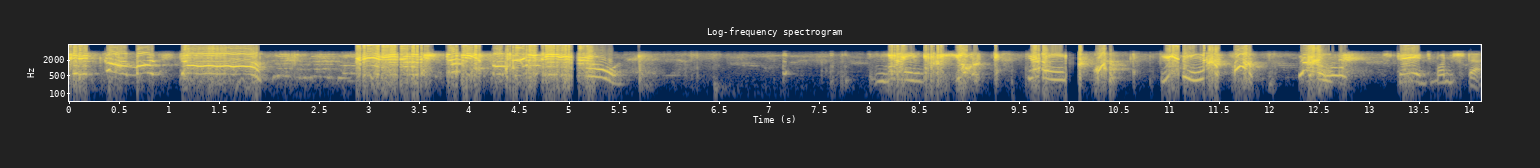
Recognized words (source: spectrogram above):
It's a monster! Stop it for you! Young, young, young, young, Strange monster.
